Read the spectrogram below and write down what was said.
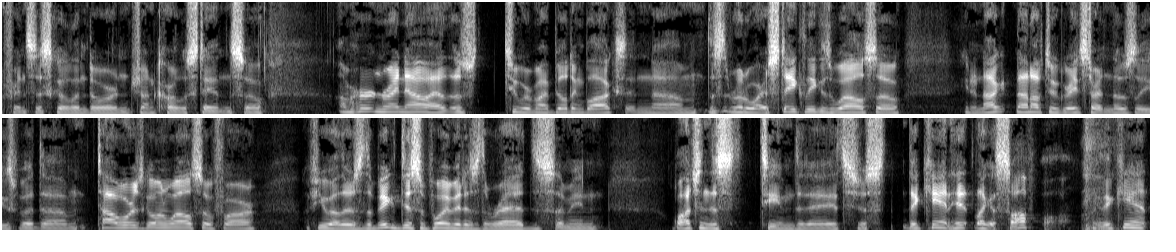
Francisco Lindor and Giancarlo Stanton. So I'm hurting right now. I, those two were my building blocks, and um, this is RotoWire Stake League as well. So you know, not not off to a great start in those leagues, but um, Tout Wars going well so far. A few others. The big disappointment is the Reds. I mean, watching this team today, it's just they can't hit like a softball. Like, they can't.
